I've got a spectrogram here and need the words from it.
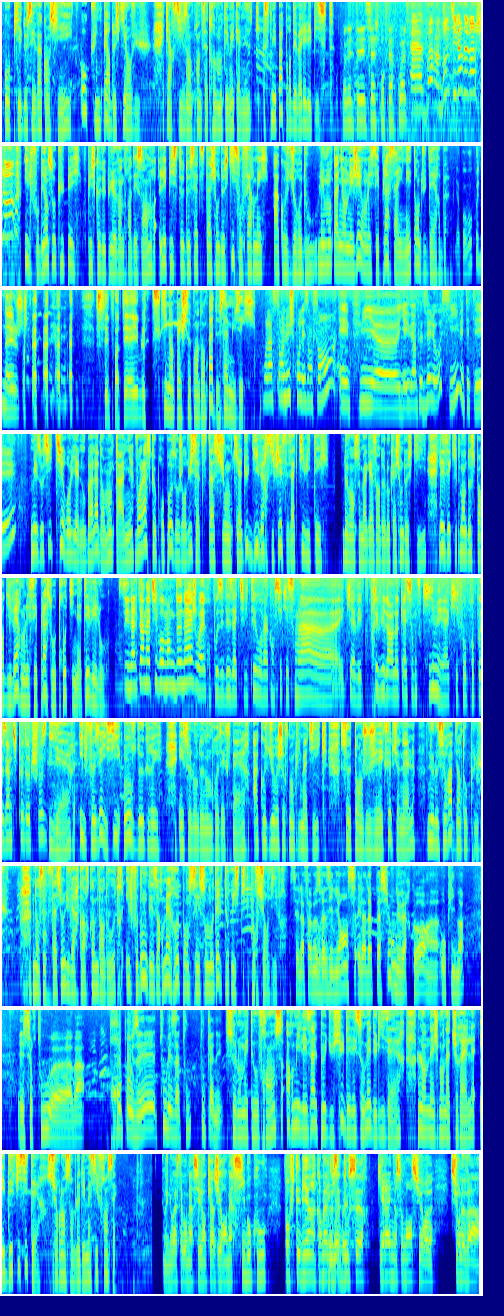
Au pied de ces vacanciers, aucune paire de skis en vue. Car s'ils empruntent cette remontée mécanique, ce n'est pas pour dévaler les pistes. Prenez le télésiège pour faire quoi? Euh, Boire un bon petit verre de vin chaud Il faut bien s'occuper, puisque depuis le 23 décembre, les pistes de cette station de ski sont fermées. À cause du redout, les montagnes enneigées ont laissé place à une étendue d'herbe. Il n'y a pas beaucoup de neige. C'est pas terrible. Ce qui n'empêche cependant pas de s'amuser. Pour l'instant, luge pour les enfants, et puis euh, il y a eu un peu de vélo aussi, VTT mais aussi tyrolienne ou balade en montagne. Voilà ce que propose aujourd'hui cette station qui a dû diversifier ses activités. Devant ce magasin de location de ski, les équipements de sport d'hiver ont laissé place aux trottinettes et vélos. C'est une alternative au manque de neige, ouais. Proposer des activités aux vacanciers qui sont là euh, et qui avaient prévu leur location de ski, mais à qui il faut proposer un petit peu d'autres choses. Hier, il faisait ici 11 degrés. Et selon de nombreux experts, à cause du réchauffement climatique, ce temps jugé exceptionnel ne le sera bientôt plus. Dans cette station du Vercors comme dans d'autres, il faut donc désormais repenser son modèle touristique pour survivre. C'est la fameuse résilience et l'adaptation du Vercors hein, au climat et surtout euh, bah, proposer tous les atouts toute l'année. Selon Météo France, hormis les Alpes du Sud et les sommets de l'Isère, l'enneigement naturel est déficitaire sur l'ensemble des massifs français. Mais nous reste à vous remercier Jean-Pierre Girand. Merci beaucoup. Profitez bien quand même de cette douceur qui règne en ce moment sur, euh, sur le Var.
